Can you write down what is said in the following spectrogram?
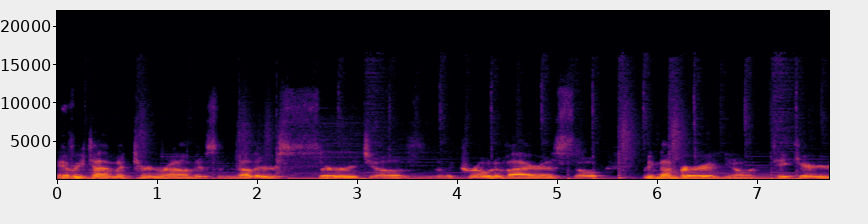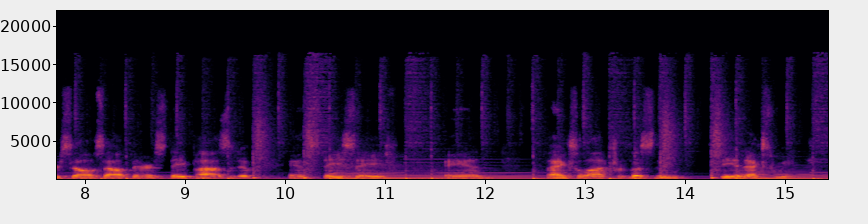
every time I turn around, there's another surge of the coronavirus. So remember, you know, take care of yourselves out there, stay positive, and stay safe. And thanks a lot for listening. See you next week.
